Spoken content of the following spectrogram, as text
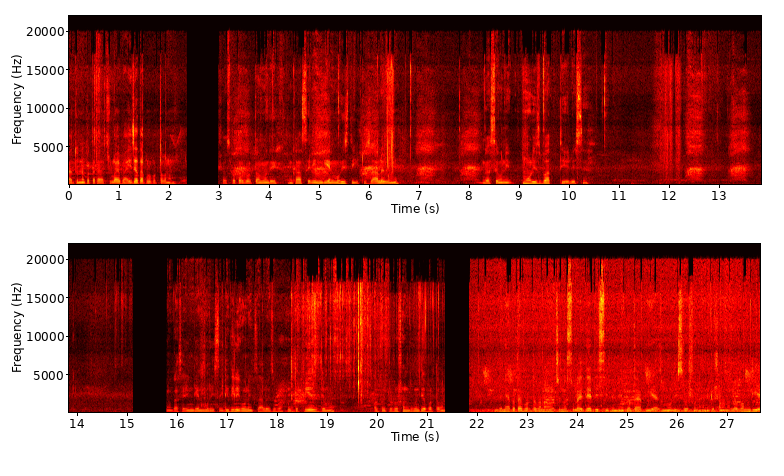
আর ধনিয়া পাতাটা চুলায় ভাইজা, তারপর ভর্তা বানাবো। সস পাতার ভর্তার মধ্যে গাছের ইন্ডিয়ান মরিচ দিই একটু জাল হইব না। গাছে অনেক মরিচ বাদ দিয়ে রয়েছে। গাছের ইন্ডিয়ান মরিচ এটি দিলে অনেক জাল হয়ে যাব। একটু পেঁয়াজ দেবো, অল্প একটু রসুন তুমি দিয়ে ভর্তা ধনিয়া পাতা ভর্তা বানানোর জন্য চুলাই দিয়ে দিচ্ছি। ধনিয়া পাতা, পেঁয়াজ, মরিচ, রসুন, এখন একটু সামান্য লবণ দিয়ে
